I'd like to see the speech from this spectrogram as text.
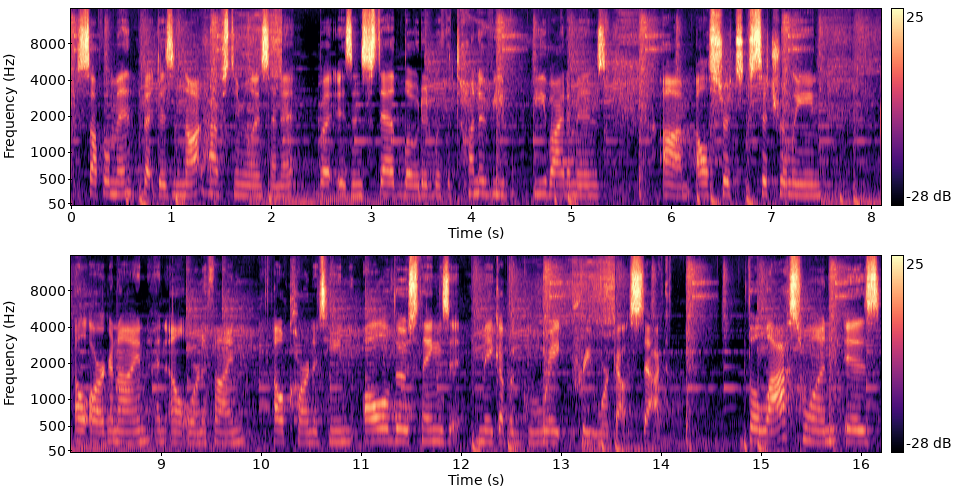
supplement that does not have stimulants in it, but is instead loaded with a ton of B, B vitamins, um, L-citrulline, L-arginine, and L-ornithine, L-carnitine. All of those things make up a great pre-workout stack. The last one is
